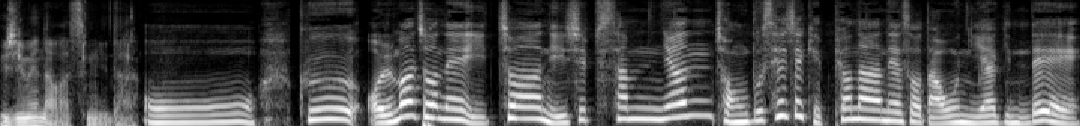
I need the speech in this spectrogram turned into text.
요즘에 나왔습니다. 오, 그 얼마 전에 2023년 정부 세제 개편안에서 나온 이야기인데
